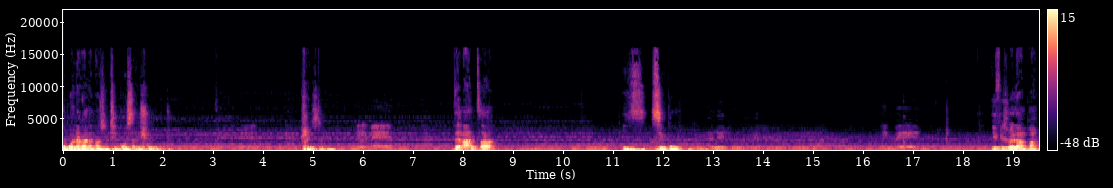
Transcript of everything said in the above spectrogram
kubonakala ngazuthi inkosi ayisho lutho praise the lord Amen. the answer is simple Hallelujah. Amen. ifihlwe lapha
